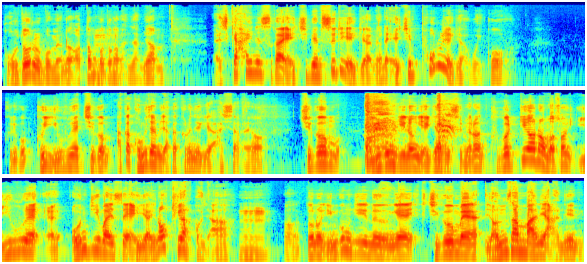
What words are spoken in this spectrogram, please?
보도를 보면은 어떤 보도가 많냐면 SK 하이닉스가 HBM3 얘기하면 HBM4를 얘기하고 있고 그리고 그 이후에 지금 아까 공 기자님 약간 그런 얘기 하시잖아요. 지금 인공지능 얘기하고 있으면은 그걸 뛰어넘어서 이후에 on-device AI는 어떻게 할 거냐? 음. 어? 또는 인공지능의 지금의 연산만이 아닌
